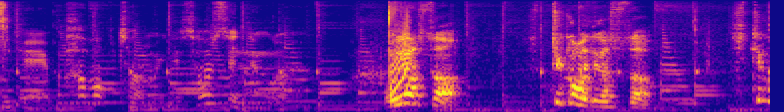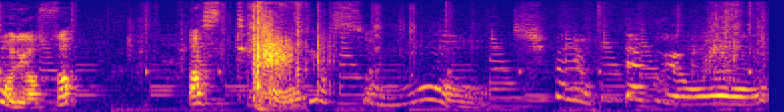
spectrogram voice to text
이렇게 팝업처럼 이렇게 설 수 있는 거예요? 어디 갔어? 스티커 어디 갔어? 스티커 어디 갔어? 아 스티커 어디 갔어? 시간이 없다고요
